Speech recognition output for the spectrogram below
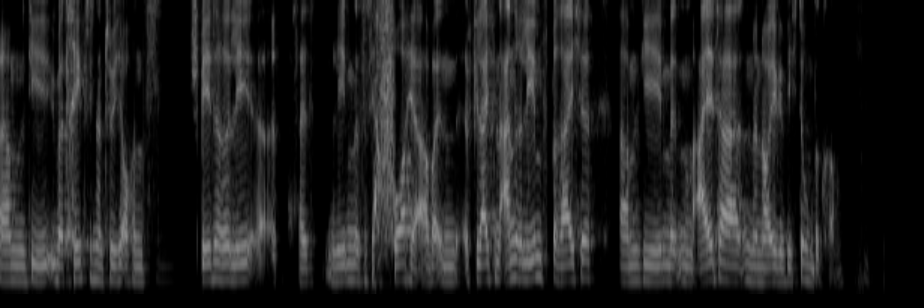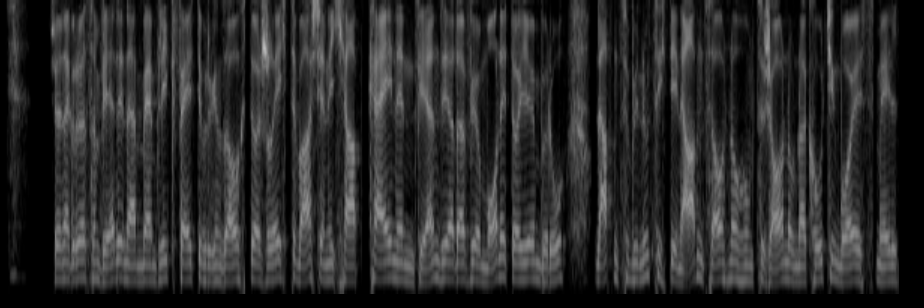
ähm, die überträgt sich natürlich auch ins spätere Leben, äh, das heißt, Leben ist es ja vorher, aber in, vielleicht in andere Lebensbereiche, ähm, die mit dem Alter eine neue Gewichtung bekommen. Schöner Gruß am Ferdinand. Mein Blick fällt übrigens auch, du hast recht, Sebastian, ich habe keinen Fernseher dafür, Monitor hier im Büro. Und ab und zu benutze ich den abends auch noch, um zu schauen, ob eine Coaching-Voice-Mail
